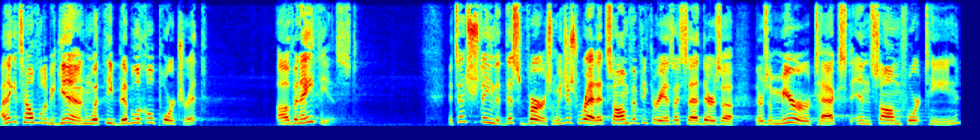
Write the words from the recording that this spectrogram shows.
I think it's helpful to begin with the biblical portrait of an atheist. It's interesting that this verse, and we just read it, Psalm 53, as I said, there's a, there's a mirror text in Psalm 14.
